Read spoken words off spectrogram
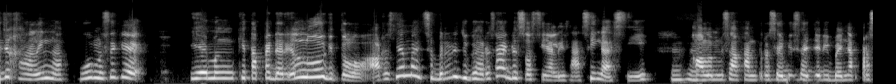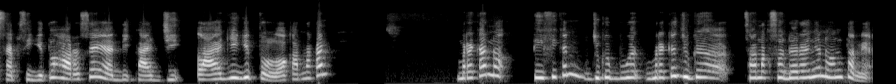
aja kali ngaku. Maksudnya kayak ya emang kitabnya dari elu gitu loh. Harusnya mah sebenarnya juga harusnya ada sosialisasi nggak sih? Mhm. kalau misalkan terusnya bisa jadi banyak persepsi gitu harusnya ya dikaji lagi gitu loh. Karena kan mereka no TV kan juga buat mereka juga sanak saudaranya nonton ya.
